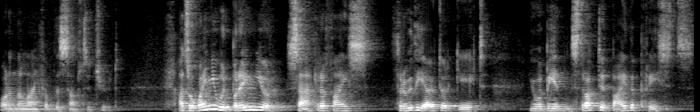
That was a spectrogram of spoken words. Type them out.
or in the life of the substitute. And so when you would bring your sacrifice through the outer gate, you would be instructed by the priests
